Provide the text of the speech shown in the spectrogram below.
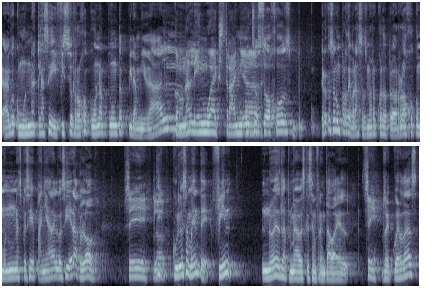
algo como una clase de edificio rojo con una punta piramidal. Con una lengua extraña. Muchos ojos. Creo que solo un par de brazos, no recuerdo, pero rojo como en una especie de pañal, algo así. Era Glob. Sí, Y Glock. curiosamente, Finn no es la primera vez que se enfrentaba a él. Sí. ¿Recuerdas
